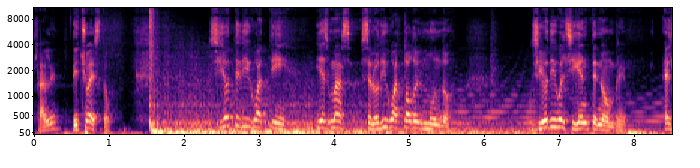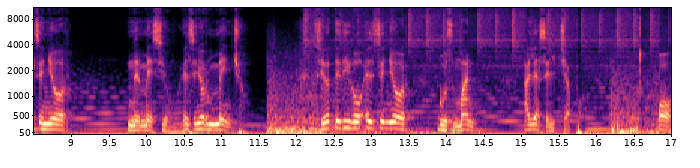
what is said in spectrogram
¿Sale? Dicho esto, si yo te digo a ti, y es más, se lo digo a todo el mundo, si yo digo el siguiente nombre, el señor Nemesio, el señor Mencho, si yo te digo el señor Guzmán, alias el Chapo, o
